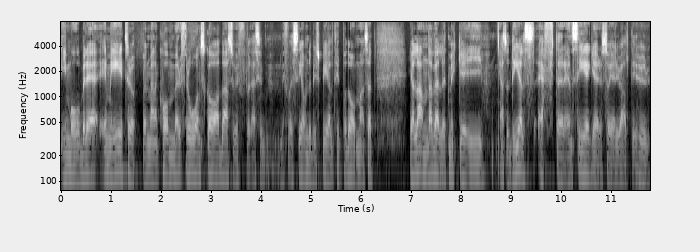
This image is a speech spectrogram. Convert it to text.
Immobile är med i truppen men kommer från skada så vi får, alltså, vi får se om det blir speltid på dem. Alltså att, jag landar väldigt mycket i, alltså dels efter en seger så är det ju alltid hur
